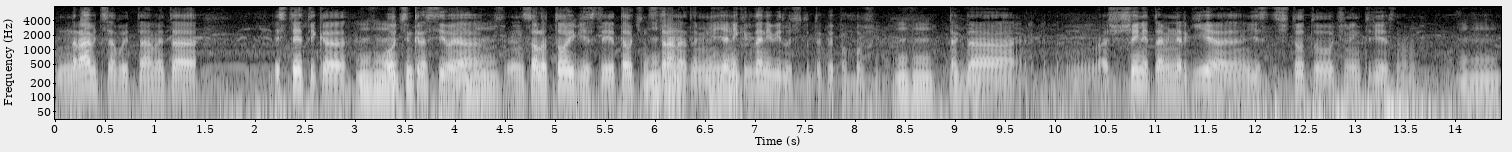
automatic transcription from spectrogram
нравится быть там. Это эстетика Мгм. очень красивая, Мгм. золотой везде. Это очень Мгм. странно для меня. Я Мгм. никогда не видел, что такое похоже. Мгм. Тогда ощущение, там энергия, есть что-то очень интересного. Мгм.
